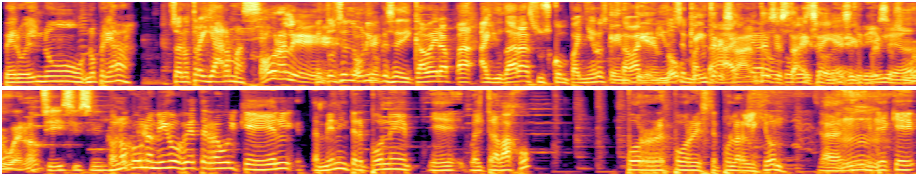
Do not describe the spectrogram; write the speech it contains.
pero él no, no peleaba. O sea, no traía armas. Órale. Entonces lo único que se dedicaba era para ayudar a sus compañeros que estaban Entiendo, heridos en qué batalla. interesante está ese- eso. ese- pues, es muy bueno. Sí, sí, sí. Conozco un amigo, fíjate Raúl, que él también interpone eh, el trabajo por, por, este, por la religión. Sea, Mm. de que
